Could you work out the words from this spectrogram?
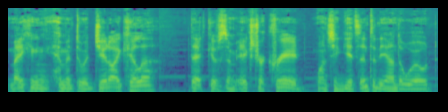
making him into a Jedi killer. That gives him extra cred once he gets into the underworld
